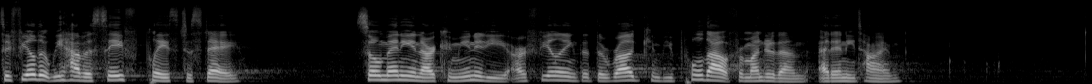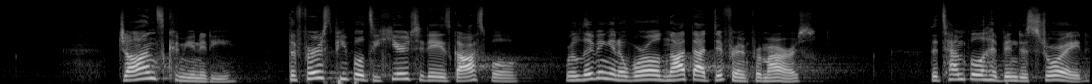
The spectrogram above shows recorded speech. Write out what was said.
to feel that we have a safe place to stay. So many in our community are feeling that the rug can be pulled out from under them at any time. John's community, the first people to hear today's gospel, were living in a world not that different from ours. The temple had been destroyed,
